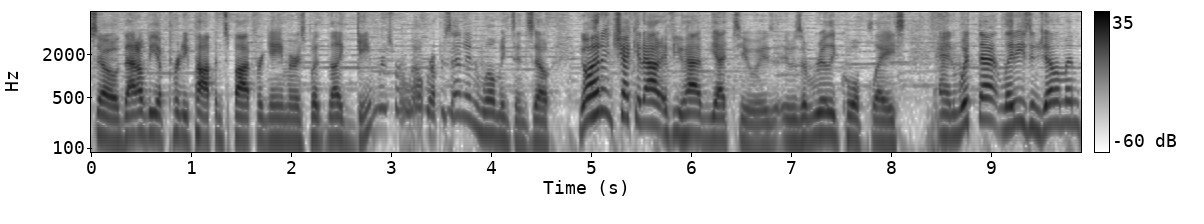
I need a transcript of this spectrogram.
So that'll be a pretty poppin' spot for gamers. But like gamers were well represented in Wilmington. So go ahead and check it out if you have yet to. It was a really cool place. And with that, ladies and gentlemen,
